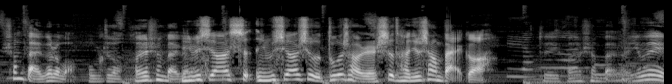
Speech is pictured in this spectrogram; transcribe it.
上百个了吧？我不知道，好像上百个。你们学校是你们学校是有多少人？社团就上百个。对，好像上百个，因为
